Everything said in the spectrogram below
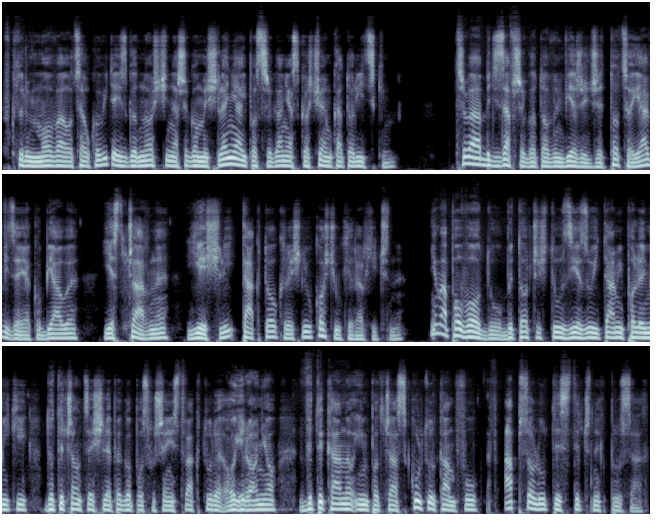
w którym mowa o całkowitej zgodności naszego myślenia i postrzegania z Kościołem katolickim. Trzeba być zawsze gotowym wierzyć, że to, co ja widzę jako białe, jest czarne, jeśli tak to określił Kościół hierarchiczny. Nie ma powodu, by toczyć tu z jezuitami polemiki dotyczące ślepego posłuszeństwa, które, o ironio, wytykano im podczas kulturkampfu w absolutystycznych Prusach.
